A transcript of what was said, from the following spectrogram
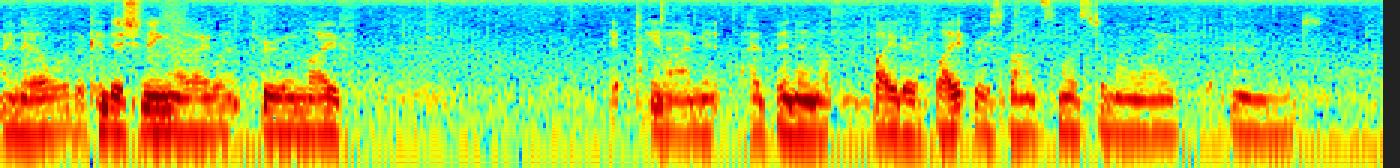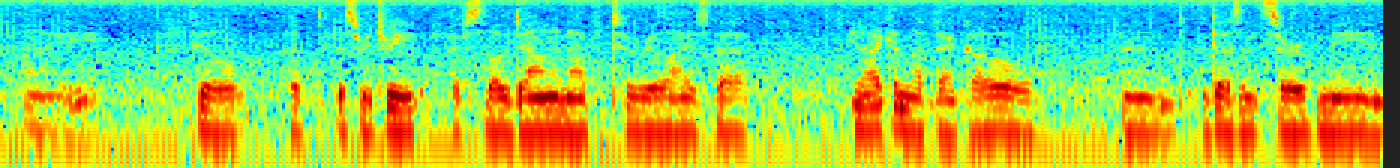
I know the conditioning that I went through in life. You know, I'm I've been in a fight or flight response most of my life, and I feel at this retreat I've slowed down enough to realize that you know I can let that go, and it doesn't serve me. And,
